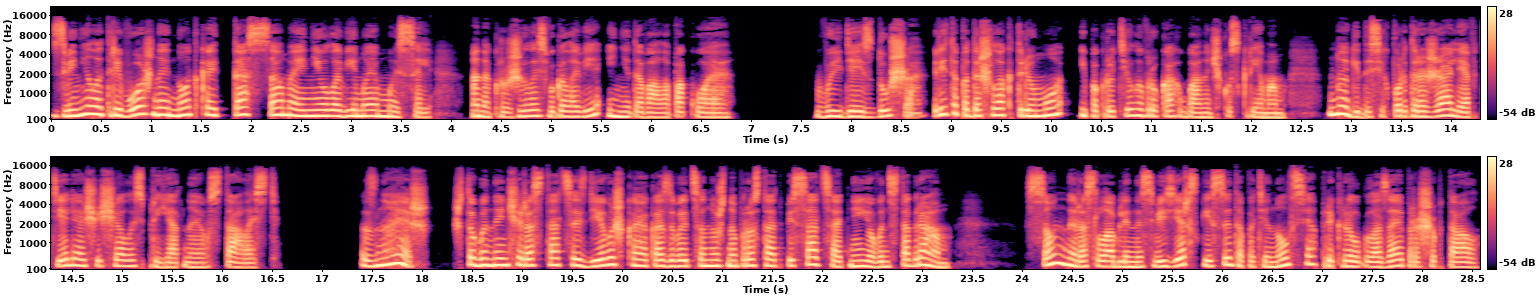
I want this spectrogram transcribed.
звенела тревожной ноткой та самая неуловимая мысль — она кружилась в голове и не давала покоя. Выйдя из душа, Рита подошла к трюмо и покрутила в руках баночку с кремом. Ноги до сих пор дрожали, а в теле ощущалась приятная усталость. «Знаешь, чтобы нынче расстаться с девушкой, оказывается, нужно просто отписаться от нее в Инстаграм». Сонный, расслабленный Свизерский сыто потянулся, прикрыл глаза и прошептал.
